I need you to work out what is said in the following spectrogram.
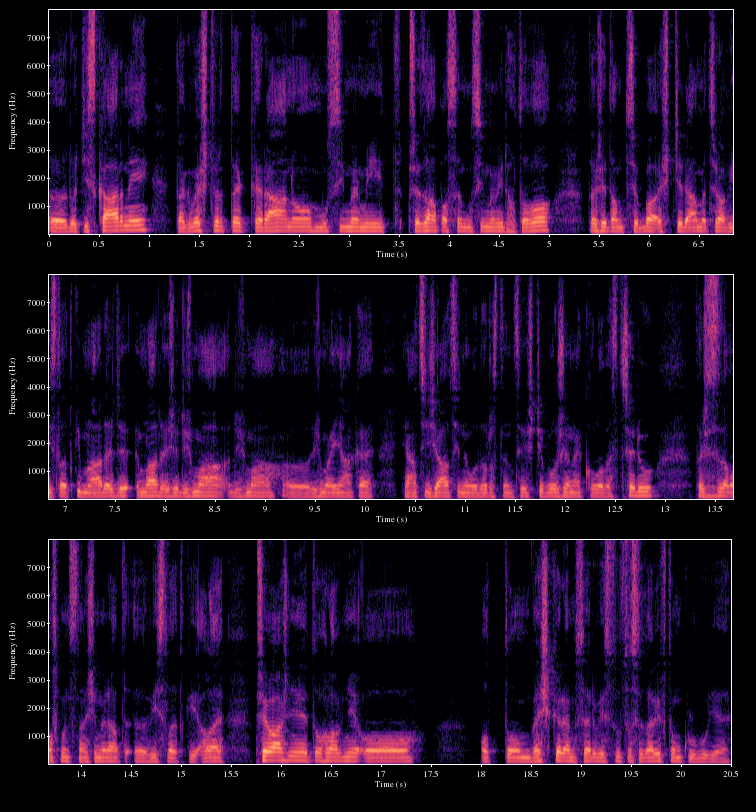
eh, do tiskárny, tak ve čtvrtek ráno musíme mít, před zápasem musíme mít hotovo, takže tam třeba ještě dáme třeba výsledky mládeže, mládeže když, má, když, má, eh, když mají nějaké, nějací žáci nebo dorostenci ještě vložené kolo ve středu, takže se tam aspoň snažíme dát eh, výsledky, ale převážně je to hlavně o, o tom veškerém servisu, co se tady v tom klubu děje.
